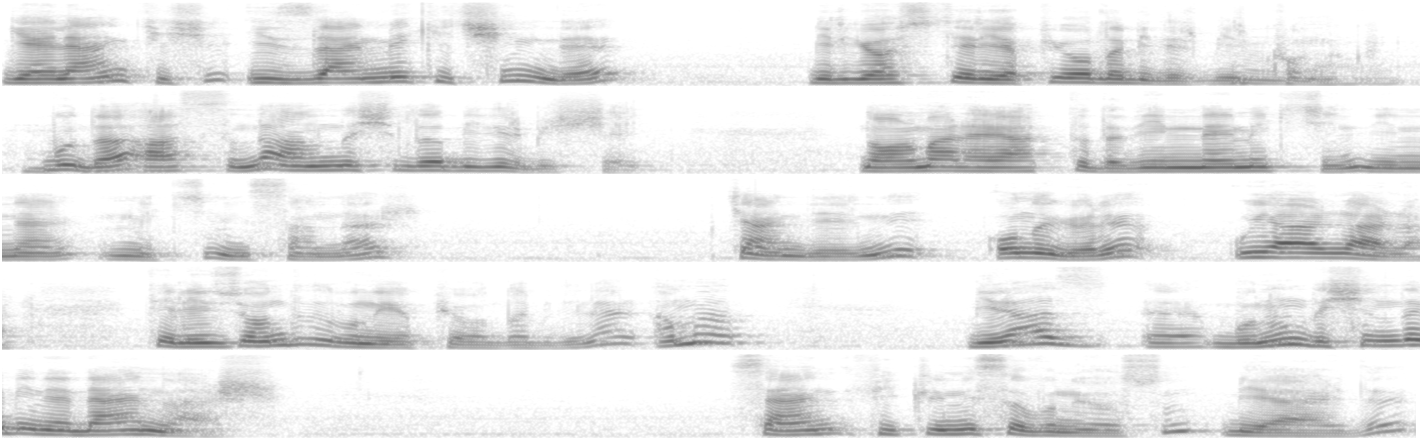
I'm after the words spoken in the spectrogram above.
gelen kişi izlenmek için de bir gösteri yapıyor olabilir bir konuk. Bu da aslında anlaşılabilir bir şey. Normal hayatta da dinlemek için, dinlenmek için insanlar kendilerini ona göre uyarlarlar. Televizyonda da bunu yapıyor olabilirler ama biraz e, bunun dışında bir neden var. Sen fikrini savunuyorsun bir yerde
